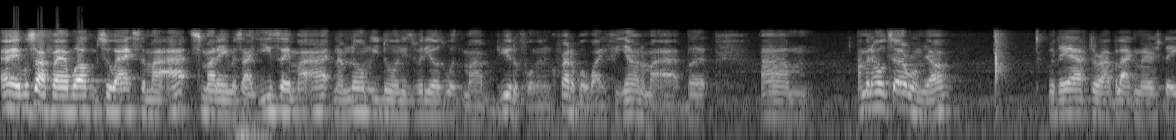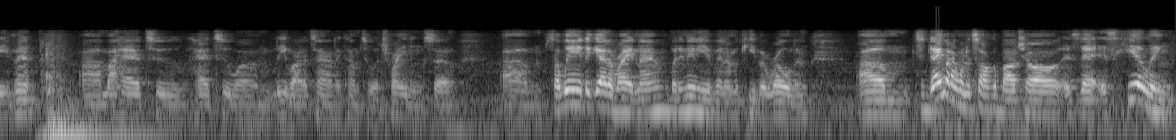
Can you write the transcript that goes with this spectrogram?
Hey, what's up, fam? Welcome to Ask My Ma'at. My name is Ayize Ma'at, and I'm normally doing these videos with my beautiful and incredible wife, Aiyana Ma'at, but um, I'm in a hotel room, y'all. The day after our Black Marriage Day event, um, I had to had to um, leave out of town to come to a training, so um, so we ain't together right now. But in any event, I'm gonna keep it rolling. Um, today, what I want to talk about, y'all, is that it's healing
